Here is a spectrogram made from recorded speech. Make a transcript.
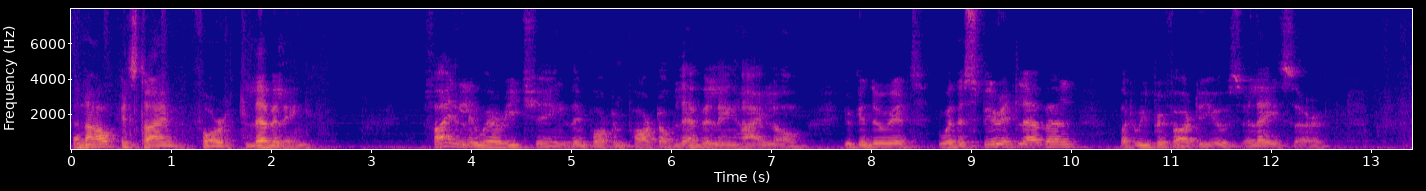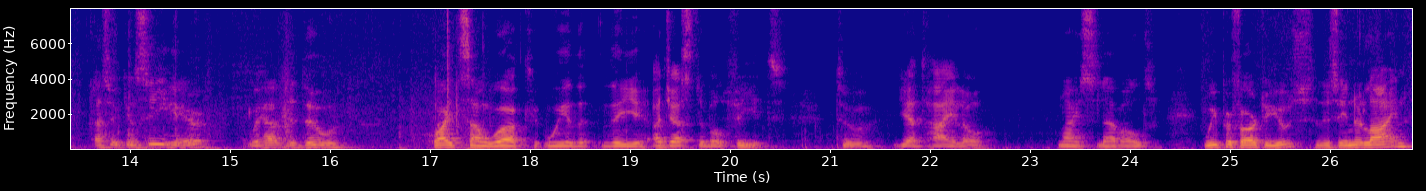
And now it's time for leveling. Finally, we're reaching the important part of leveling high-low. You can do it with a spirit level, but we prefer to use a laser. As you can see here, we have to do quite some work with the adjustable feet to get high-low nice leveled. We prefer to use this inner line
